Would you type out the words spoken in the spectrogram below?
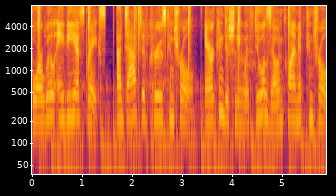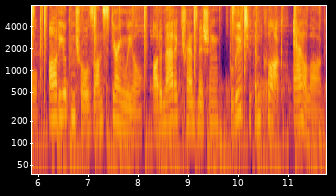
4-wheel ABS brakes, adaptive cruise control, air conditioning with dual zone climate control, audio controls on steering wheel, automatic transmission, Bluetooth and clock, analog.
